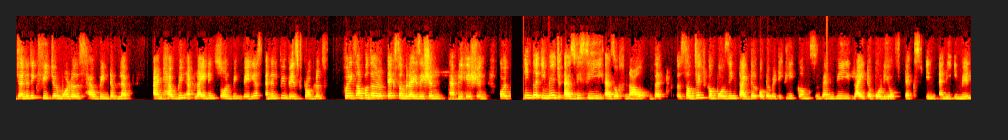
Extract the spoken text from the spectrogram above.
generic feature models have been developed and have been applied in solving various nlp based problems. For example the text summarization application or in the image as we see as of now that a subject composing title automatically comes when we write a body of text in any email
